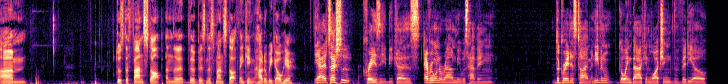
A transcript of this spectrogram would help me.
um, does the fan stop and the the businessman start thinking, "How do we go here?" Yeah, it's actually crazy because everyone around me was having the greatest time, and even going back and watching the video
